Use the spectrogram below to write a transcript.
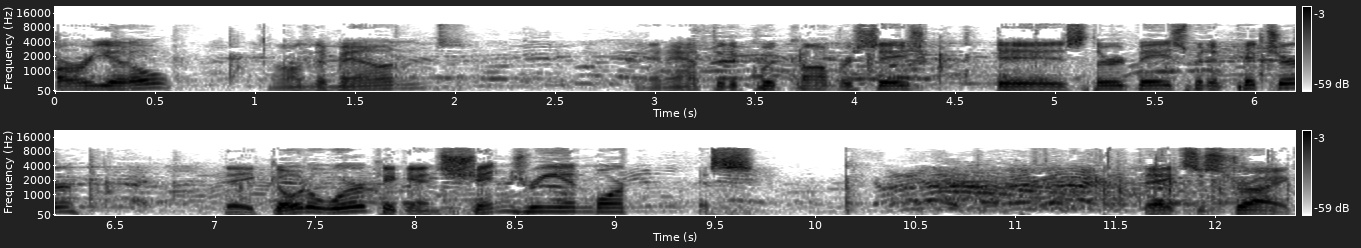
Mario on the mound. And after the quick conversation, is third baseman and pitcher. They go to work against Shendrian Martinez. Takes a strike.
